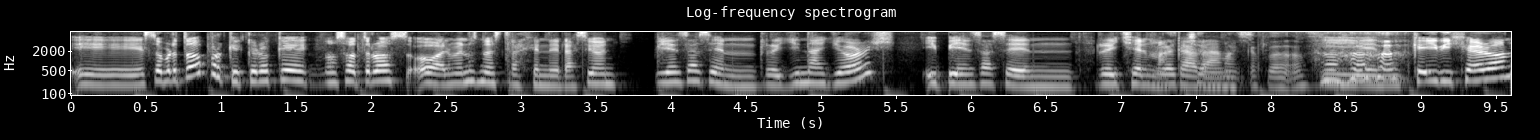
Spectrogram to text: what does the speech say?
eh, sobre todo porque creo que nosotros, o al menos nuestra generación, piensas en Regina George y piensas en Rachel Rachel McAdams. Y en Katie Heron,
